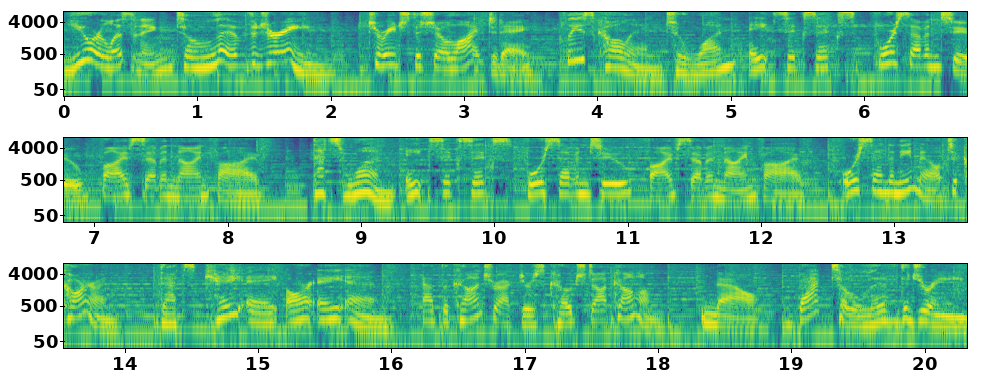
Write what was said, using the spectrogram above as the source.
You are listening to Live the Dream. To reach the show live today, please call in to 1 866 472 5795. That's 1 866 472 5795. Or send an email to Karan. That's K A R A N at thecontractorscoach.com. Now, back to live the dream.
